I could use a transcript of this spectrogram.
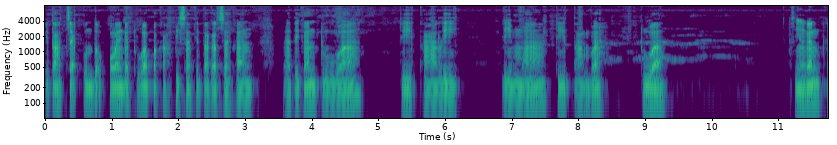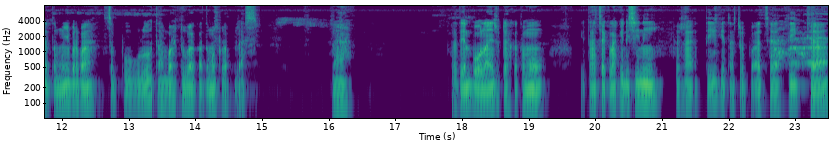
Kita cek untuk pola yang kedua apakah bisa kita kerjakan. Berarti kan 2 dikali 5 ditambah 2 sehingga kan ketemunya berapa? 10 tambah 2 ketemu 12 nah berarti kan polanya sudah ketemu. Kita cek lagi di sini. Berarti kita coba aja 3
